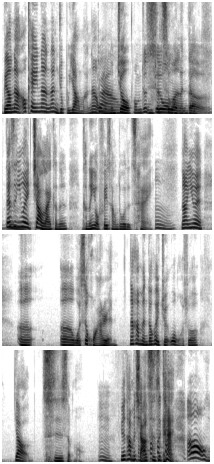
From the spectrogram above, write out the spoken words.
不要那 OK，那那你就不要嘛，那我们就、啊、我们就吃我们的。但是因为叫来可能可能有非常多的菜，嗯，那因为呃呃我是华人，那他们都会觉得问我说要吃什么，嗯，因为他们想要吃吃看 哦，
